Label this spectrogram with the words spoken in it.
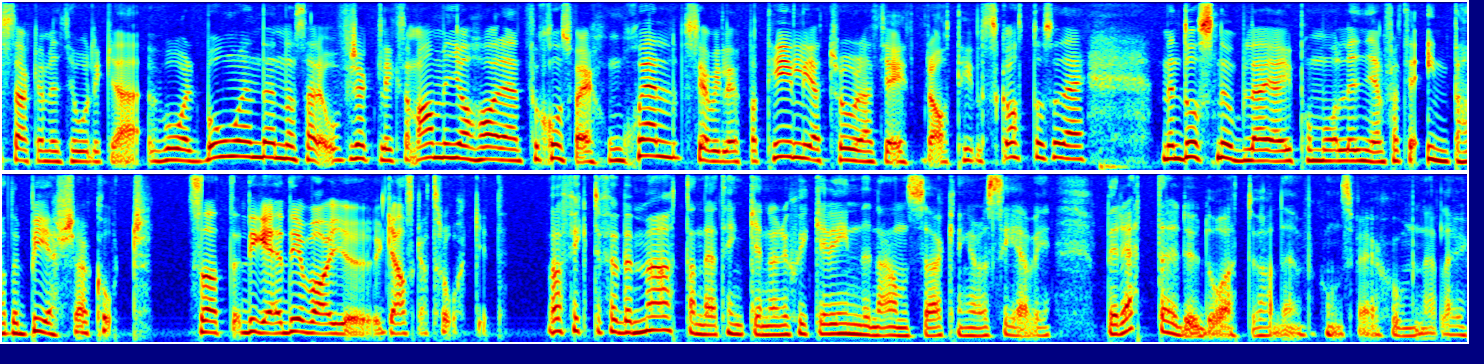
söka mig till olika vårdboenden och, så här, och försökte liksom, ah, men jag har en funktionsvariation själv så jag vill hjälpa till. Jag tror att jag är ett bra tillskott och sådär. Men då snubblade jag ju på mållinjen för att jag inte hade B-körkort. Så att det, det var ju ganska tråkigt. Vad fick du för bemötande? Jag tänker när du skickade in dina ansökningar och CV. Berättade du då att du hade en funktionsvariation? Eller?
